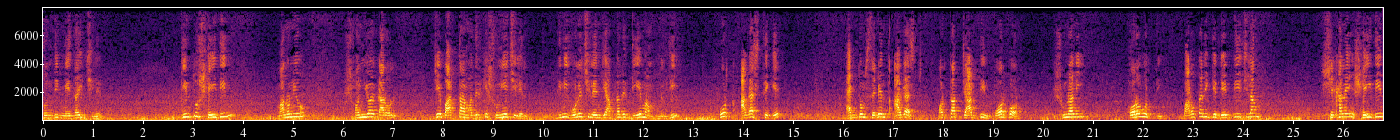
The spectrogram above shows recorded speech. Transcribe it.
সন্দীপ মেহতাই ছিলেন। কিন্তু সেই দিন মাননীয় সঞ্জয় কারল যে বার্তা আমাদেরকে শুনিয়েছিলেন, তিনি বলেছিলেন যে আপনাদের ডিএ মামলাটি ফোর্থ আগস্ট থেকে একদম সেভেন্থ আগস্ট, অর্থাৎ চার দিন পর পর শুনানি পরবর্তী বারো তারিখ যে ডেট দিয়েছিলাম, সেখানে সেই দিন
